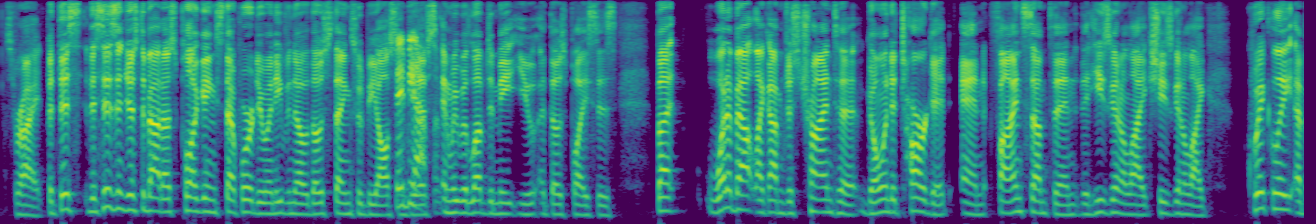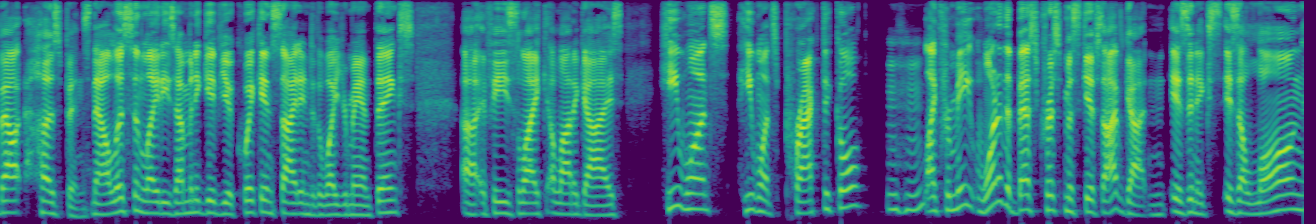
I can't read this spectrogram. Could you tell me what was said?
That's right. But this this isn't just about us plugging stuff we're doing, even though those things would be awesome be gifts, awesome. and we would love to meet you at those places. But what about like I'm just trying to go into Target and find something that he's gonna like, she's gonna like. Quickly about husbands. Now, listen, ladies, I'm gonna give you a quick insight into the way your man thinks. Uh, if he's like a lot of guys, he wants he wants practical. Like for me, one of the best Christmas gifts I've gotten is an ex- is a long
